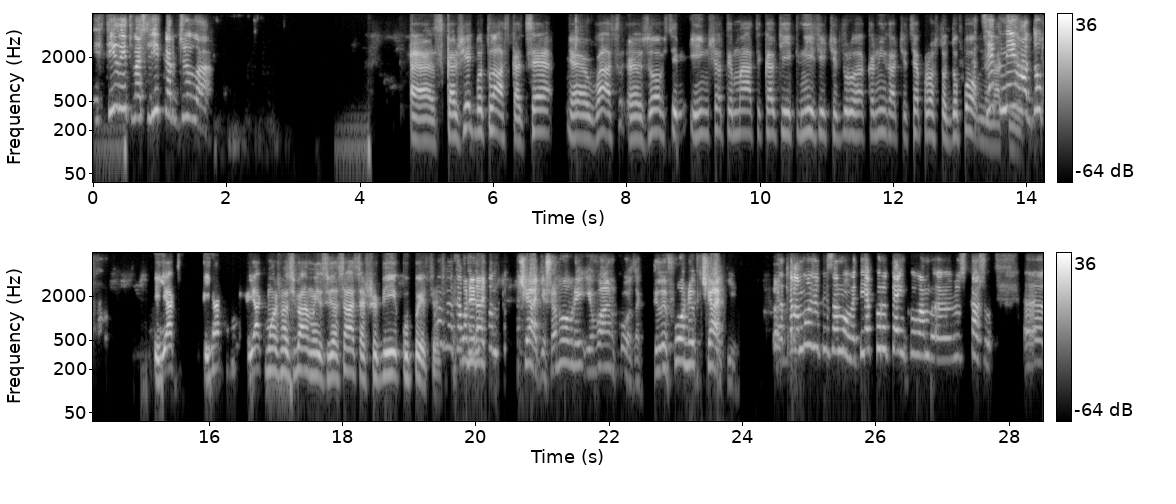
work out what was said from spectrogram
І стілить вас лікар бджола. Е, Скажіть, будь ласка, це е, у вас е, зовсім інша тематика в тій книзі, чи друга книга, чи це просто А доповнена? Це книга до І як, як, як можна з вами зв'язатися, щоб її купити? Телефони на чаті, шановний Іван Козак. Телефони в чаті. Да, можете замовити. Я коротенько вам е, розкажу. Е,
